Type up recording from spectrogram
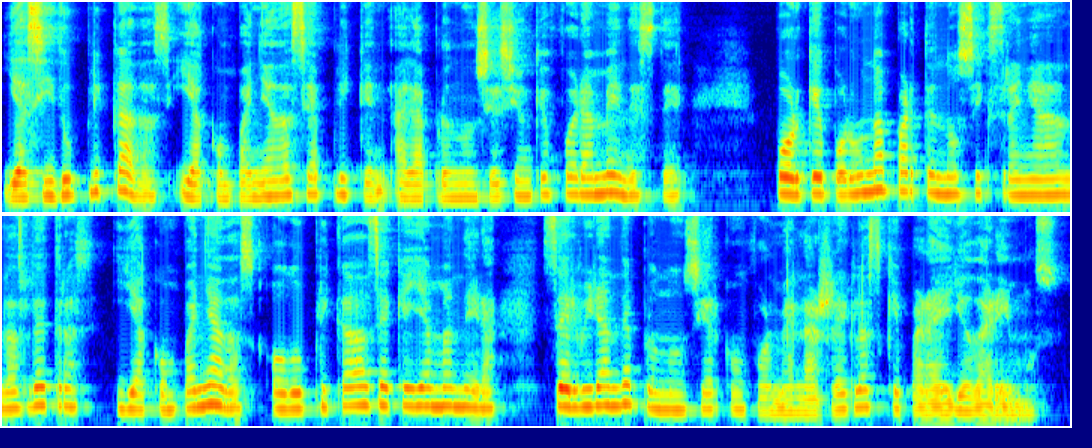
y así duplicadas y acompañadas se apliquen a la pronunciación que fuera menester, porque por una parte no se extrañarán las letras y acompañadas o duplicadas de aquella manera servirán de pronunciar conforme a las reglas que para ello daremos.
